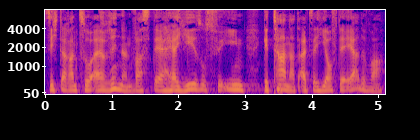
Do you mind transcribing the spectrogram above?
sich daran zu erinnern, was der Herr Jesus für ihn getan hat, als er hier auf der Erde war.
